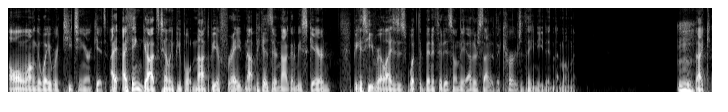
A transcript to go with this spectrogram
all along the way we're teaching our kids. I, I think God's telling people not to be afraid, not because they're not going to be scared, because He realizes what the benefit is on the other side of the courage that they need in that moment. Mm. Like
